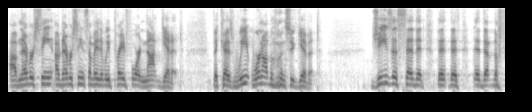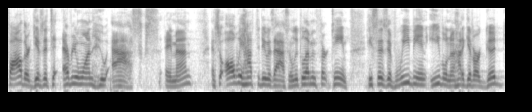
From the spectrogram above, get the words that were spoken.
I've never seen, I've never seen somebody that we prayed for not get it because we, we're not the ones who give it. Jesus said that, that, that, that, the Father gives it to everyone who asks. Amen? And so all we have to do is ask. In Luke 11, 13, he says, If we, being evil, know how to give our good,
